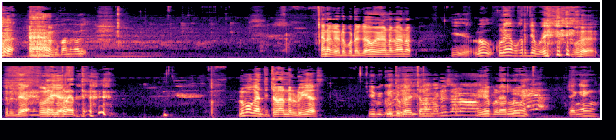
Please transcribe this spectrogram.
Bukan kali. Enak ya pada gawe anak-anak. Iya, lu kuliah apa kerja, Boy? Wah, kerja kuliah. Template. Lu mau ganti celana dulu ya? Iya, begitu gacang. Celana dulu sono. Iya, peler lu. Cengeng.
